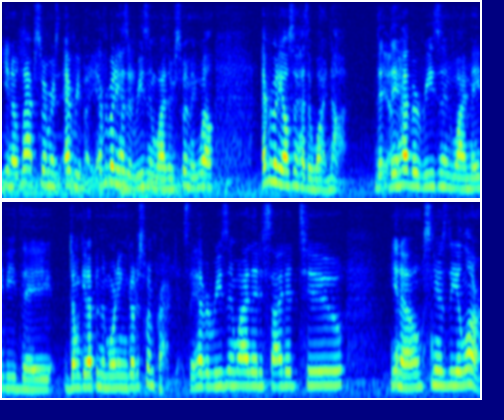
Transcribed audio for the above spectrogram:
you know, lap swimmers, everybody. Everybody has a reason why they're swimming. Well, everybody also has a why not. They, yeah. they have a reason why maybe they don't get up in the morning and go to swim practice. They have a reason why they decided to, you know, snooze the alarm.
